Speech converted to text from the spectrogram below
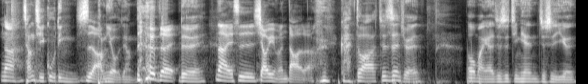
那长期固定是啊，朋友这样子。对对，那也是效益蛮大的啦。干对啊，就是真的觉得，Oh my god，就是今天就是一个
